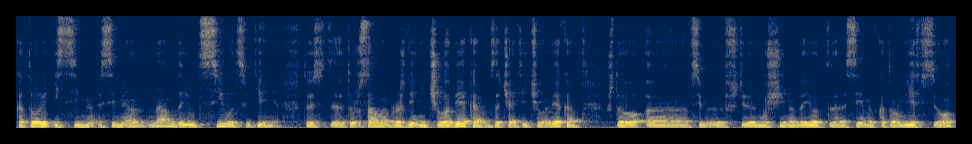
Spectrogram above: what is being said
которые из семян нам дают силу цветения. То есть э, то же самое в рождении человека, в зачатии человека, что э, э мужчина дает э, семя, в котором есть все,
